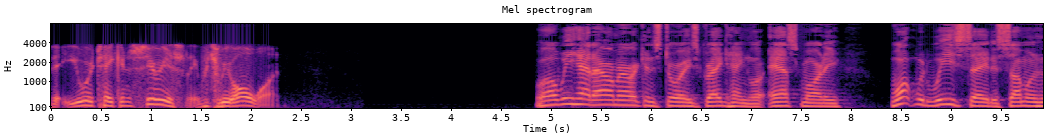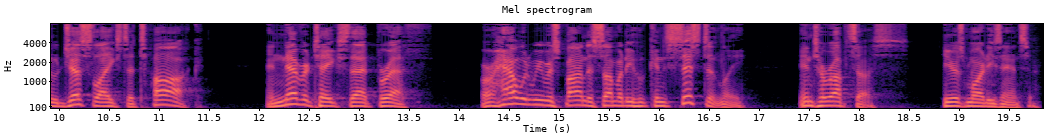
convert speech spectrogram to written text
that you were taken seriously, which we all want. Well, we had our American Stories, Greg Hengler, ask Marty, what would we say to someone who just likes to talk and never takes that breath? Or how would we respond to somebody who consistently interrupts us? Here's Marty's answer.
